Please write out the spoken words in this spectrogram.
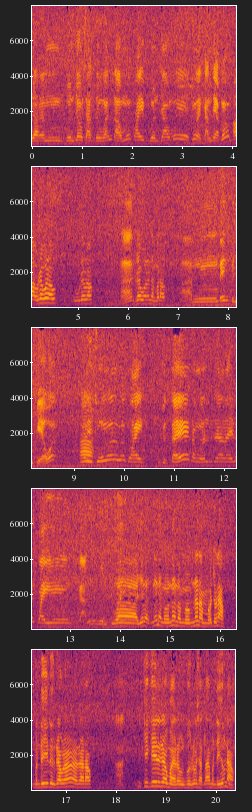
Dạ. em, vườn rau sạch đường Quảng Đồng nó quay vườn rau mới chỗ này cảnh đẹp lắm. À, rau ở đâu? Rau đâu? Hả? Rau nó nằm ở đâu? À, bên Bình Chiểu á À. đi xuống nó quay thực tế xong rồi ra đây nó quay cảnh vườn chuối. À vậy là nó nằm nó nằm nó nằm ở chỗ nào? Mình đi đường rau đó ra, ra đâu? Hả? Cái cái rau mà vườn rau sạch ra mình đi hướng nào?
